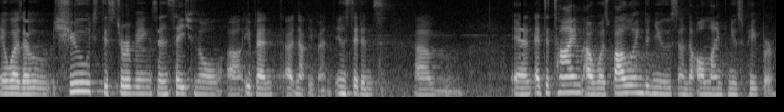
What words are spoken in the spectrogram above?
It was a huge, disturbing, sensational uh, event, uh, not event, incident. Um, and at the time, I was following the news on the online newspaper.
